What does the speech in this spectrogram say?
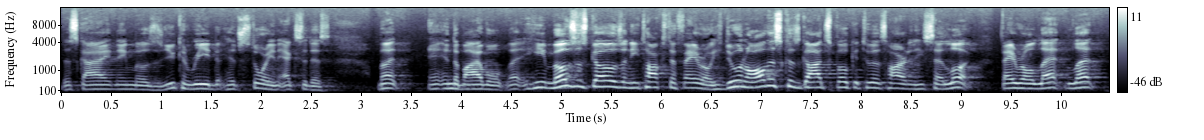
this guy named Moses. You can read his story in Exodus, but in the Bible, he Moses goes and he talks to Pharaoh. He's doing all this because God spoke it to his heart, and he said, "Look, Pharaoh, let let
